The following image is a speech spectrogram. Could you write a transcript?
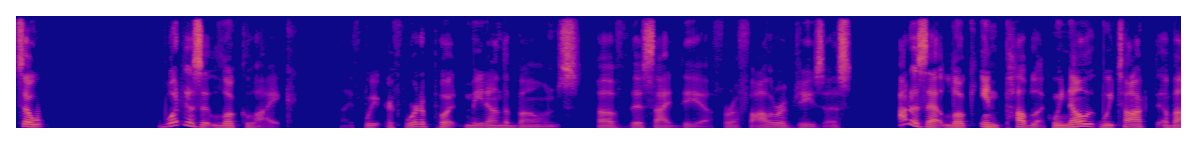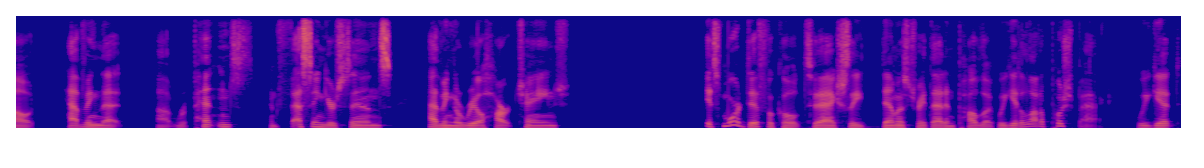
so, what does it look like if we if we're to put meat on the bones of this idea for a follower of Jesus? How does that look in public? We know we talked about having that uh, repentance, confessing your sins, having a real heart change. It's more difficult to actually demonstrate that in public. We get a lot of pushback. We get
